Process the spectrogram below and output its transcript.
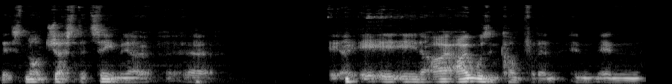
that's not just the team. You know, uh, it, it, you know, I, I wasn't confident in in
